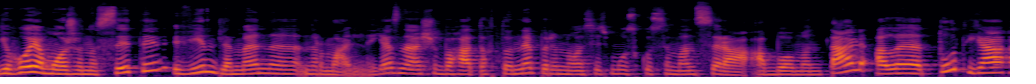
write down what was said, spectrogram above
його я можу носити, він для мене нормальний. Я знаю, що багато хто не переносить мускуси мансера або монталь, але тут я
